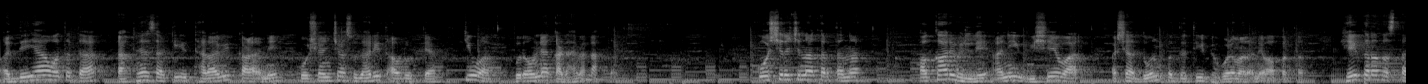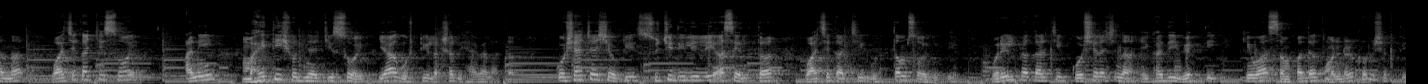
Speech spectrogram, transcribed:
अद्ययावतता राखण्यासाठी ठराविक काळाने कोशांच्या सुधारित आवृत्त्या किंवा पुरवण्या काढाव्या लागतात. कोशरचना करताना अकार विल्हे आणि विषयवार अशा दोन पद्धती ढोबळमानाने वापरतात. हे करत असताना वाचकाची सोय आणि माहिती शोधण्याची सोय या गोष्टी लक्षात घ्याव्या लागतात. कोशाच्या शेवटी सूची दिलेली असेल तर वाचकाची उत्तम सोय होते. वरील प्रकारची कोशरचना एखादी व्यक्ती किंवा संपादक मंडळ करू शकते.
